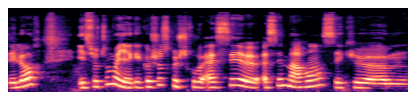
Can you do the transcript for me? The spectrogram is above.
dès lors. Et surtout moi il y a quelque chose que je trouve assez euh, assez marrant c'est que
